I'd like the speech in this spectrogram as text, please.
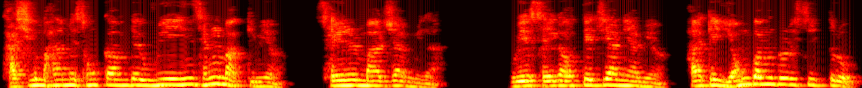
다시금 하나님의 손 가운데 우리의 인생을 맡기며 새해를 맞이합니다. 우리의 새해가 헛되지 아니하며 하나님께 영광을 돌릴 수 있도록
